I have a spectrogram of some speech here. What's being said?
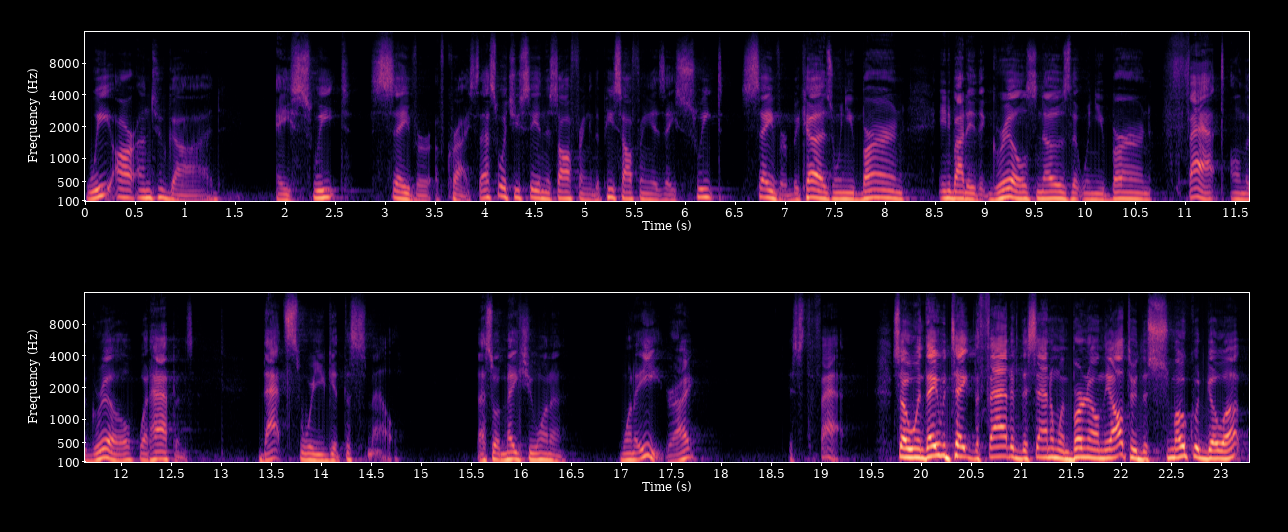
We are unto God a sweet savor of Christ. That's what you see in this offering. The peace offering is a sweet savor because when you burn, anybody that grills knows that when you burn fat on the grill, what happens? That's where you get the smell. That's what makes you want to want to eat, right? It's the fat. So when they would take the fat of this animal and burn it on the altar, the smoke would go up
